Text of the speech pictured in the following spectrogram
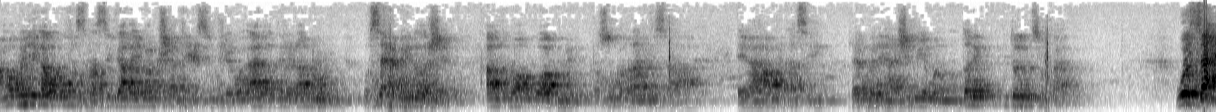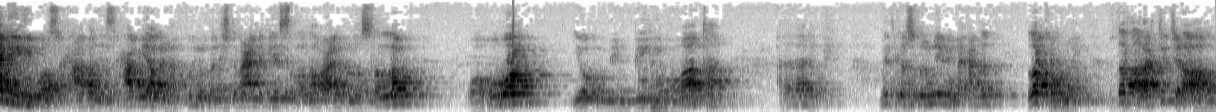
amaba iyagaa lagu fasiraa si gaara imaam shaafici si u sheego aal haddii la dhaha buri wasaxbiina la sheego aalku waa kuwaa buri rasuulka qaraabadiisa ahaa ee ahaa markaasi reer bani hashim iyo bani mudalib intooda masuulkahay wa saxbihi waa saxaabadii saxaabiyaa la dhaha kullu man ijtamaca nabiya sala allahu alayh ali wasalam wa huwa yu'min bihi wamaata calaa dalik mid kastoo nebi maxamed la kulmay dad aragti jiraahdo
